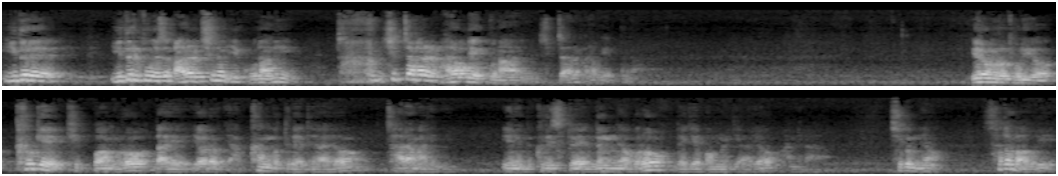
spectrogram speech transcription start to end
이들의 이들을 통해서 나를 치는 이 고난이 참 십자가를 바라보겠구나. 십자가를 바라보겠구나. 이러므로 도리어 크게 기뻐함으로 나의 여러 약한 것들에 대하여 자랑하리니 이는 그리스도의 능력으로 내게 머물게 하려 함이라. 지금요 사도 바울이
